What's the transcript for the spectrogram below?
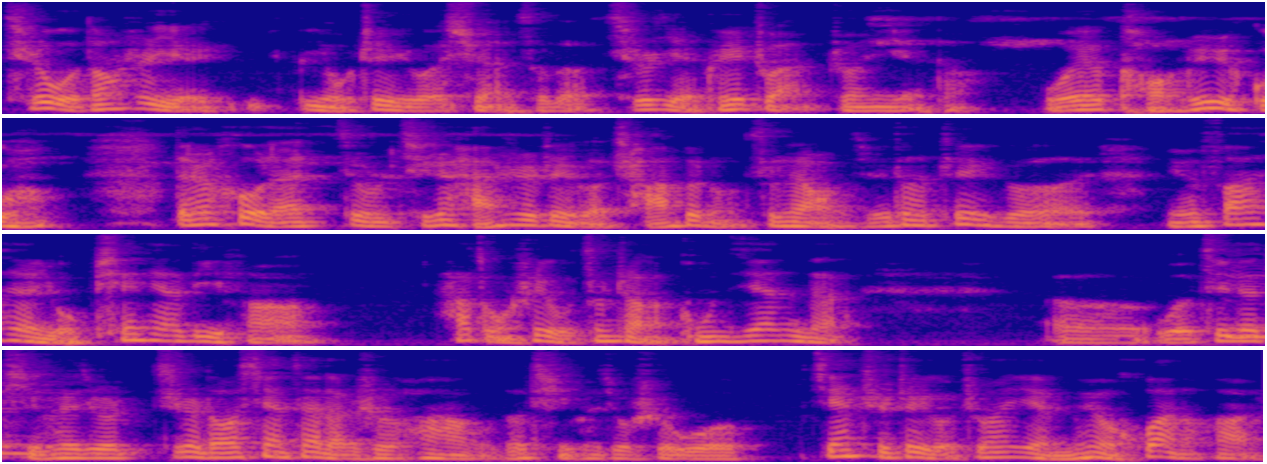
其实我当时也有这个选择的，其实也可以转专业的，我也考虑过，但是后来就是其实还是这个查各种资料，我觉得这个你会发现有偏见的地方，它总是有增长的空间的。呃，我自己的体会就是，直到现在来说的话，我的体会就是，我坚持这个专业没有换的话，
